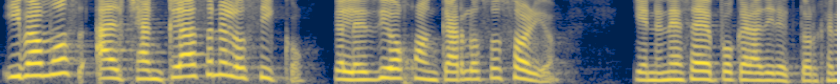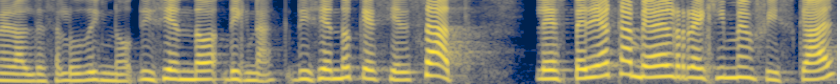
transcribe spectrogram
Y vamos al chanclazo en el hocico que les dio Juan Carlos Osorio, quien en esa época era director general de Salud Digno, diciendo, digna, diciendo que si el SAT les pedía cambiar el régimen fiscal,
